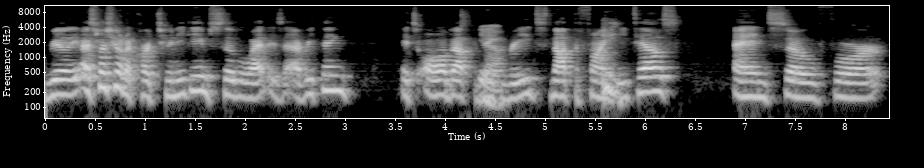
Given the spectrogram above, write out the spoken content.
really, especially on a cartoony game, silhouette is everything. It's all about the Yeah. big reads, not the fine details. And so for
